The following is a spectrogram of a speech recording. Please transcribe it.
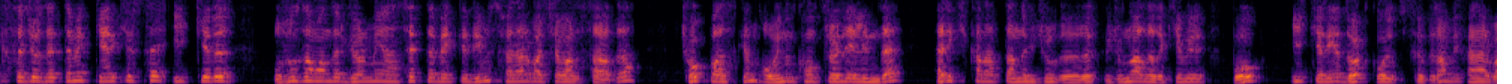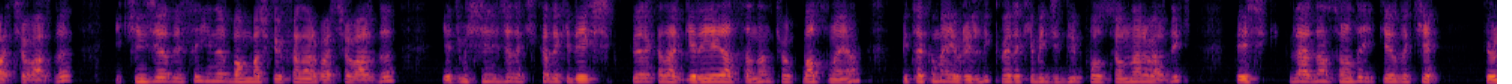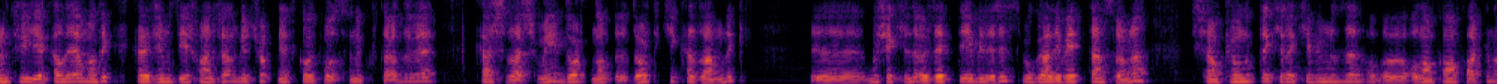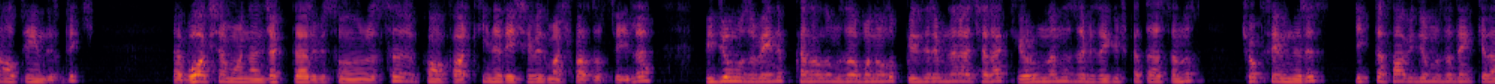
Kısaca özetlemek gerekirse ilk yarı uzun zamandır görmeyi hasetle beklediğimiz Fenerbahçe vardı sahada. Çok baskın, oyunun kontrolü elinde. Her iki kanattan da hücum, e, hücumlarla rakibi boğup ilk yarıya 4 gol sığdıran bir Fenerbahçe vardı. İkinci yarıda ise yine bambaşka bir Fenerbahçe vardı. 70. dakikadaki değişikliklere kadar geriye yaslanan, çok basmayan bir takıma evrildik ve rakibe ciddi pozisyonlar verdik. Değişikliklerden sonra da ilk yarıdaki görüntüyü yakalayamadık. Kalecimiz İrfan Can birçok net gol pozisyonu kurtardı ve karşılaşmayı 4 no- 4-2 kazandık. Ee, bu şekilde özetleyebiliriz. Bu galibiyetten sonra şampiyonluktaki rakibimizle e, olan puan farkını 6'ya indirdik. E, Bu akşam oynanacak derbi sonrası puan farkı yine değişebilir maç fazlasıyla. Videomuzu beğenip kanalımıza abone olup bildirimleri açarak yorumlarınızla bize güç katarsanız çok seviniriz. İlk defa videomuza denk gelen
